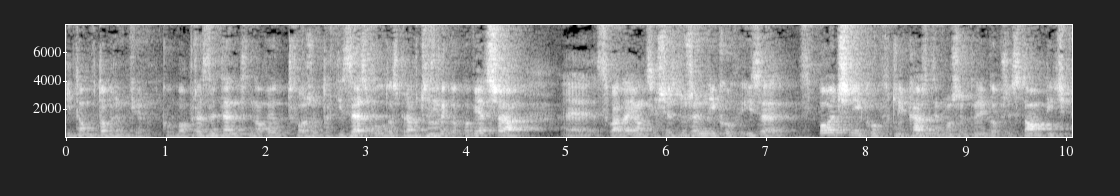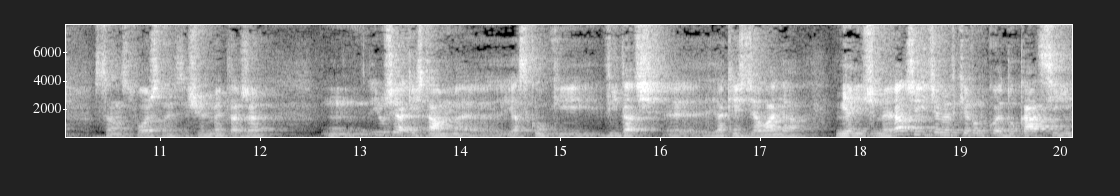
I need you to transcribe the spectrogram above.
idą w dobrym kierunku, bo prezydent nowy utworzył taki zespół do spraw Mhm. czystego powietrza, e, składający się z urzędników i ze społeczników, czyli każdy może do niego przystąpić. Stroną społeczną jesteśmy my, także Mm, Już jakieś tam e, jaskółki widać, e, jakieś działania mieliśmy. Raczej idziemy w kierunku edukacji,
